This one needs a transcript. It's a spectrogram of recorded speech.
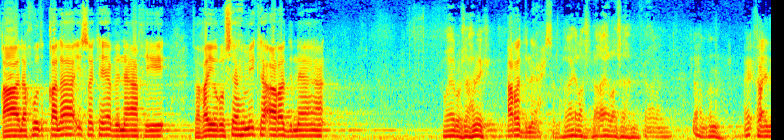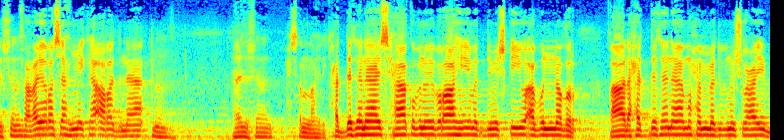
قال خذ قلائصك يا ابن أخي فغير سهمك أردنا. وغير سهمك. أردنا أحسن. فغير فغير سهمك سهل أعيد السند. فغير سهمك أردنا. نعم. أعيد السند. أحسن الله إليك. حدثنا إسحاق بن إبراهيم الدمشقي أبو النضر. قال حدثنا محمد بن شعيب.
